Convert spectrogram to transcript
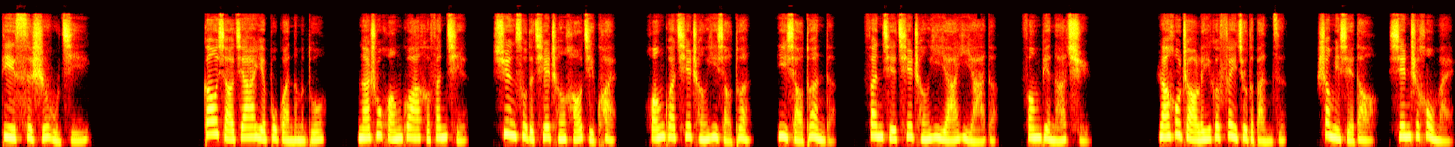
第四十五集，高小佳也不管那么多，拿出黄瓜和番茄，迅速的切成好几块。黄瓜切成一小段一小段的，番茄切成一芽一芽的，方便拿取。然后找了一个废旧的板子，上面写道：“先吃后买，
